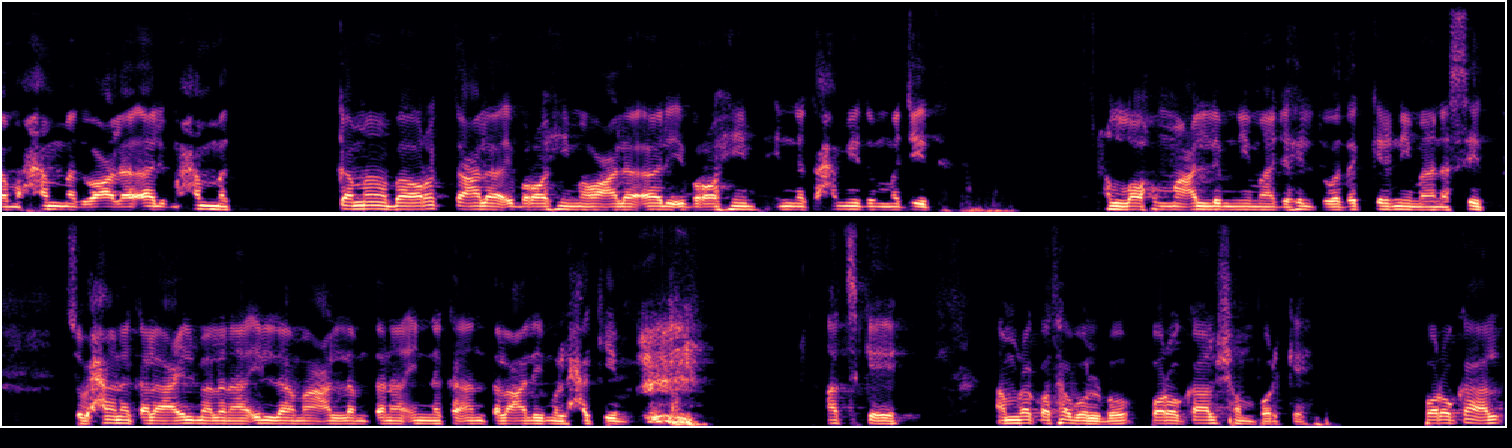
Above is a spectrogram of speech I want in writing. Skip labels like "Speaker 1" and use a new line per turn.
محمد وعلى آل محمد كما باركت على إبراهيم وعلى آل إبراهيم إنك حميد مجيد اللهم علمني ما جهلت وذكرني ما نسيت سبحانك لا علم لنا إلا ما علمتنا إنك أنت العليم الحكيم আজকে আমরা কথা বলবো পরকাল সম্পর্কে পরকাল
